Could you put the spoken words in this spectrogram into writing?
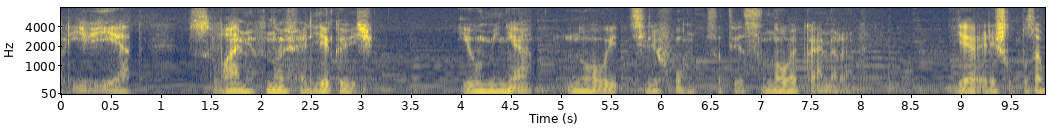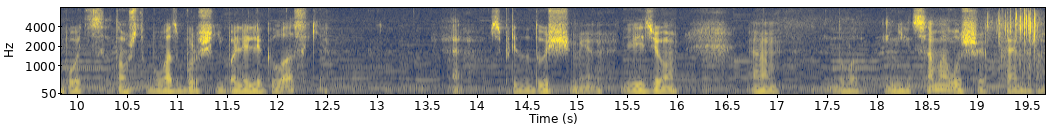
привет! С вами вновь Олегович. И у меня новый телефон, соответственно, новая камера. Я решил позаботиться о том, чтобы у вас больше не болели глазки. Э, с предыдущими видео э, была не самая лучшая камера.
